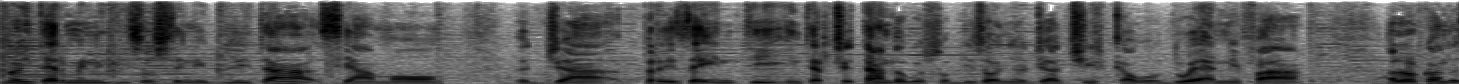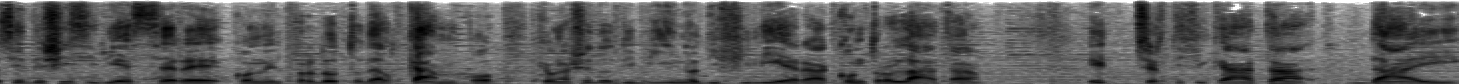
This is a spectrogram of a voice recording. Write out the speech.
Noi in termini di sostenibilità siamo eh, già presenti intercettando questo bisogno già circa due anni fa. Allora quando si è decisi di essere con il prodotto dal campo, che è un aceto di vino di filiera controllata e certificata dai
